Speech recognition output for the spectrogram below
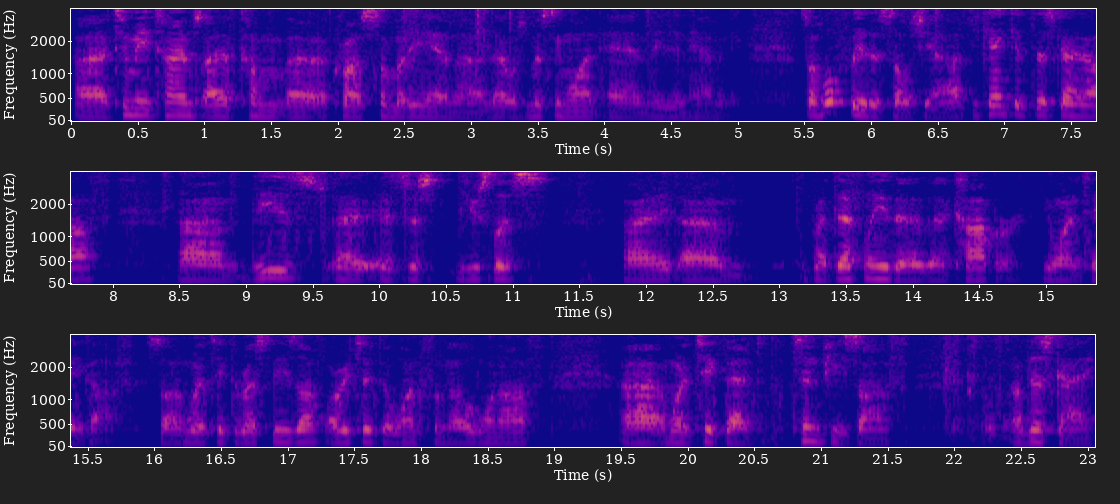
Uh, too many times I have come uh, across somebody and uh, that was missing one and they didn't have any. So hopefully this helps you out. You can't get this guy off. Um, these, uh, it's just useless. All right, um, but definitely the, the copper you want to take off. So I'm going to take the rest of these off. I already took the one from the old one off. Uh, I'm going to take that tin piece off of this guy.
